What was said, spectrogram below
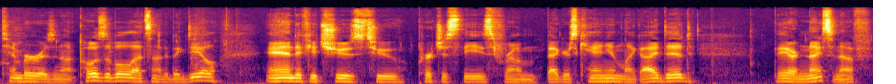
Timber is not posable. That's not a big deal. And if you choose to purchase these from Beggars Canyon like I did, they are nice enough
